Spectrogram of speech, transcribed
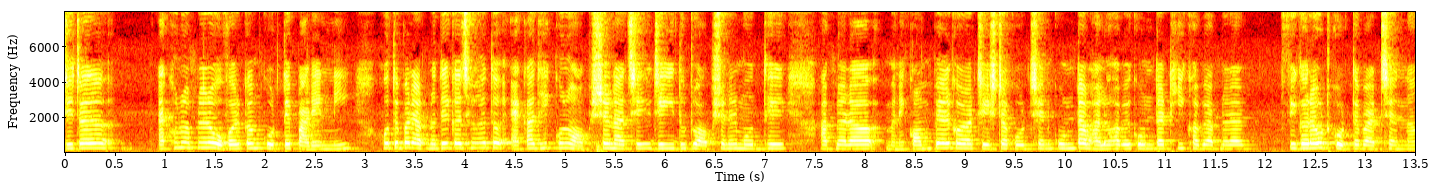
যেটা এখনও আপনারা ওভারকাম করতে পারেননি। হতে পারে আপনাদের কাছে হয়তো একাধিক কোনো অপশন আছে, যেই দুটো অপশনের মধ্যে আপনারা মানে কম্পেয়ার করার চেষ্টা করছেন, কোনটা ভালো হবে কোনটা ঠিক হবে আপনারা ফিগার আউট করতে পারছেন না।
